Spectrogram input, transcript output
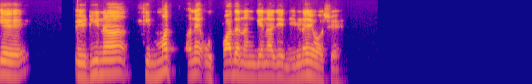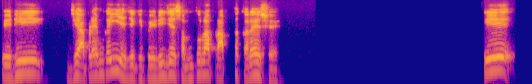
કે પેઢીના કિંમત અને ઉત્પાદન અંગેના જે નિર્ણયો છે, પેઢી જે આપણે એમ કહીએ છીએ કે પેઢી જે સમતુલા પ્રાપ્ત કરે છે, એ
